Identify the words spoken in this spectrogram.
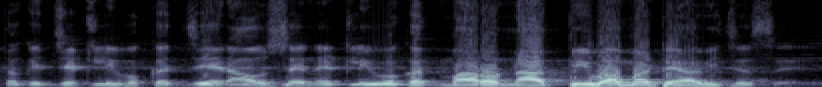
તો કે જેટલી વખત ઝેર આવશે ને એટલી વખત મારો નાદ પીવા માટે આવી જશે.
